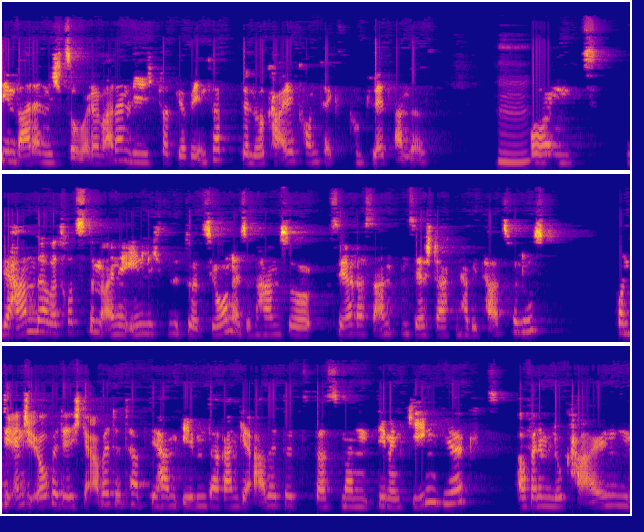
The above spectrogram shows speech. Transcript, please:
Dem war dann nicht so, weil da war dann, wie ich gerade erwähnt habe, der lokale Kontext komplett anders. Mhm. Und wir haben da aber trotzdem eine ähnliche Situation. Also wir haben so sehr rasanten, sehr starken Habitatsverlust. Und die NGO, bei der ich gearbeitet habe, die haben eben daran gearbeitet, dass man dem entgegenwirkt auf einem lokalen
